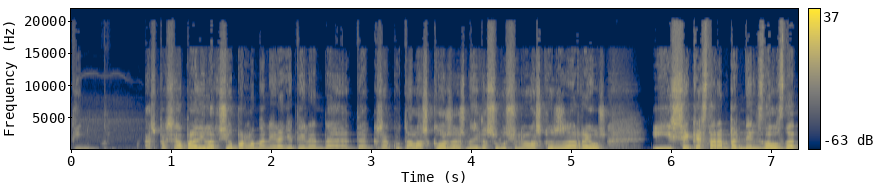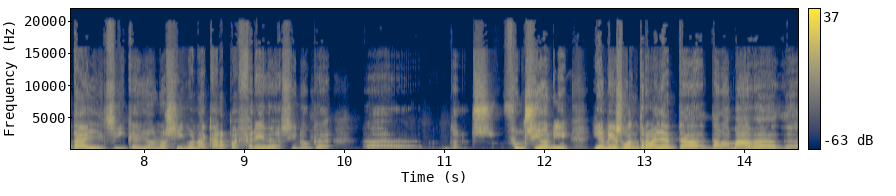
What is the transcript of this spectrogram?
tinc especial predilecció per la manera que tenen de- d'executar les coses no? i de solucionar les coses a Reus i sé que estaran pendents dels detalls i que jo no sigui una carpa freda, sinó que eh, doncs, funcioni i a més ho han treballat de, de la mà de, de,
